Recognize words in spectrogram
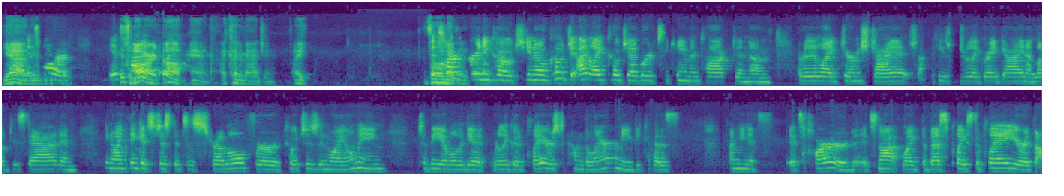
yeah, it's it, hard. It's, it's hard. hard. Oh man, I could imagine. I. It's, it's hard for any coach. You know, coach. I like Coach Edwards. He came and talked, and um, I really like Jeremy Shyatt. He's a really great guy, and I loved his dad. And you know, I think it's just it's a struggle for coaches in Wyoming to be able to get really good players to come to Laramie because, I mean, it's it's hard. It's not like the best place to play. You're at the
